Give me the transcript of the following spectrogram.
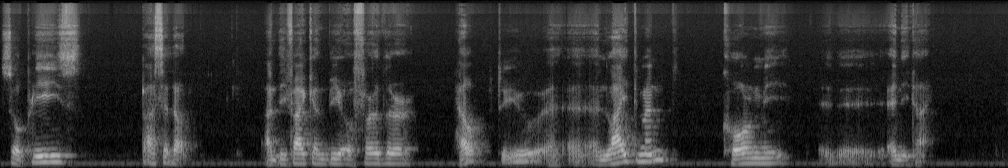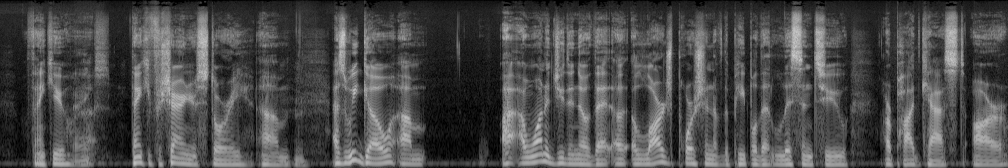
So please pass it on. And if I can be of further help to you, uh, uh, enlightenment, call me uh, anytime. Thank you. Thanks. Uh, thank you for sharing your story. Um, As we go, um, I, I wanted you to know that a, a large portion of the people that listen to our podcast are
